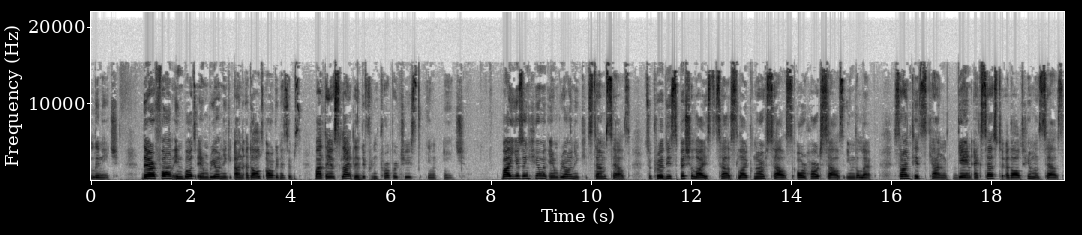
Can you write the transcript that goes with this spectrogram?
lineage. They are found in both embryonic and adult organisms, but they have slightly different properties in each. By using human embryonic stem cells, to produce specialized cells like nerve cells or heart cells in the lab. Scientists can gain access to adult human cells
